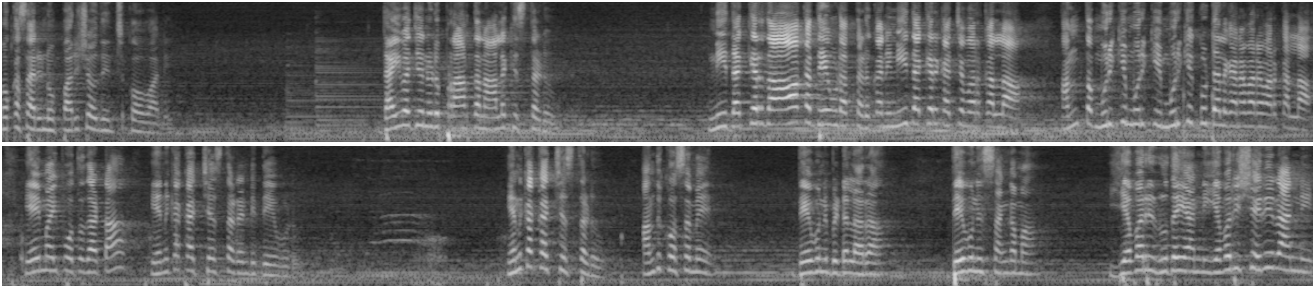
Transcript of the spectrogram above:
ఒకసారి నువ్వు పరిశోధించుకోవాలి. దైవజనుడు ప్రార్థన ఆలకిస్తాడు. నీ దగ్గర దాకా దేవుడు వస్తాడు కానీ నీ దగ్గరికి వచ్చే వరకల్లా అంత మురికి మురికి మురికి గుడ్డలు కనబడే వరకల్లా ఏమైపోతుందట? వెనుక కచ్చేస్తాడండి దేవుడు. వెనుక కచ్చేస్తాడు అందుకోసమే దేవుని బిడ్డలారా దేవుని సంగమా ఎవరి హృదయాన్ని ఎవరి శరీరాన్ని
